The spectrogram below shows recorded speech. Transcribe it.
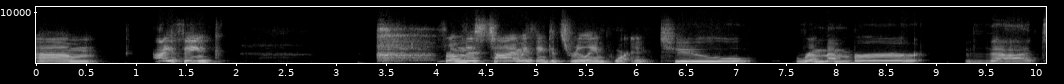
Um, I think from this time, I think it's really important to remember that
